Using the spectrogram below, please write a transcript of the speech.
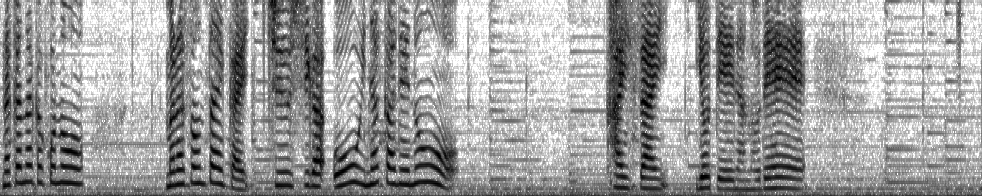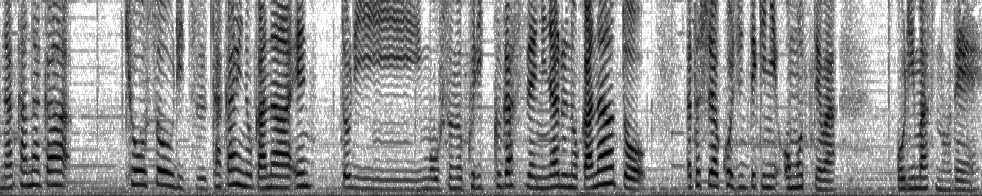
なかなかこのマラソン大会中止が多い中での開催予定なのでなかなか競争率高いのかなエントリーもそのクリック合戦になるのかなと私は個人的に思ってはおりますので、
